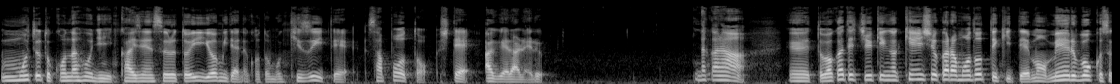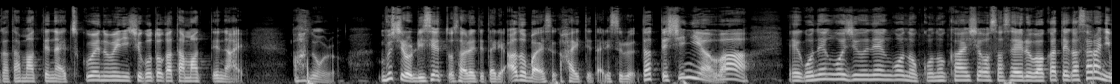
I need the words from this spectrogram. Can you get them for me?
もうちょっとこんな風に改善するといいよ、みたいなことも気づいて、サポートしてあげられる。だから、えっ、と、若手中堅が研修から戻ってきても、メールボックスが溜まってない、机の上に仕事が溜まってない。あの、むしろリセットされてたり、アドバイスが入ってたりする。だってシニアは、えー5年後、10年後のこの会社を支える若手がさらに、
